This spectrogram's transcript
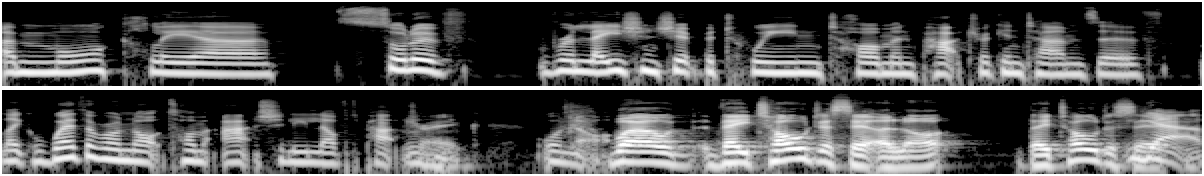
a more clear sort of relationship between Tom and Patrick in terms of like whether or not Tom actually loved Patrick mm-hmm. or not. Well, they told us it a lot. They told us it. Yeah.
